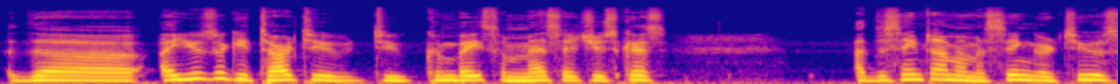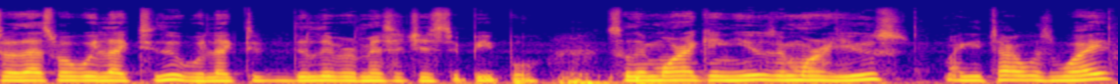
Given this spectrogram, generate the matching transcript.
the I use a guitar to to convey some messages because at the same time I'm a singer too, so that's what we like to do. We like to deliver messages to people. So the more I can use, the more I use. My guitar was white.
